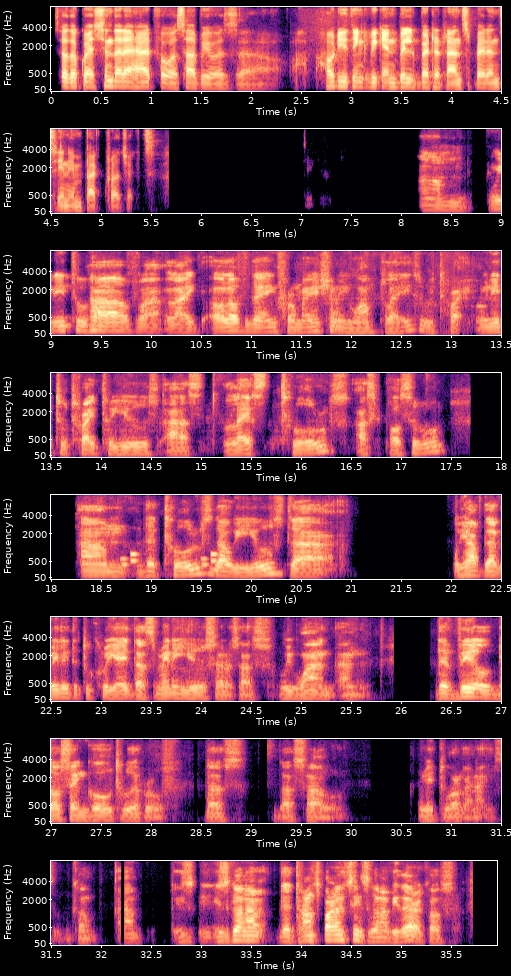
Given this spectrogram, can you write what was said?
So the question that I had for Wasabi was, uh, how do you think we can build better transparency in impact projects? Um, we need to have uh, like all of the information in one place. We try. We need to try to use as less tools as possible. Um, the tools that we use, the we have the ability to create as many users as we want, and the bill doesn't go through the roof. That's that's how we need to organize. it. Come, um, it's, it's gonna the transparency is gonna be there because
